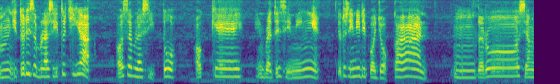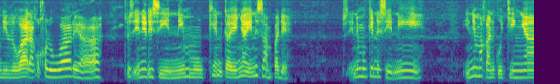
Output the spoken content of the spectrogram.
Hmm, itu di sebelah situ Cia. Oh, sebelah situ. Oke, ini berarti sini. Terus ini di pojokan. Hmm, terus yang di luar aku keluar ya. Terus ini di sini mungkin kayaknya ini sampah deh. Terus ini mungkin di sini. Ini makan kucingnya.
